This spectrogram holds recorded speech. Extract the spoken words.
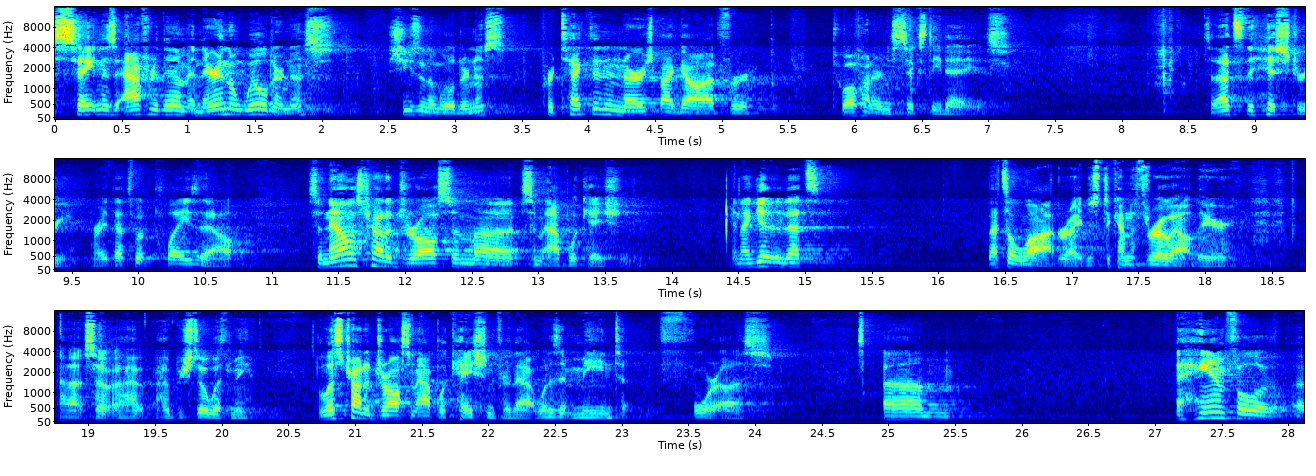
Satan is after them, and they're in the wilderness. She's in the wilderness, protected and nourished by God for 1,260 days. So that's the history, right? That's what plays out. So now let's try to draw some, uh, some application. And I get that that's, that's a lot, right? Just to kind of throw out there. Uh, so I hope you're still with me. But let's try to draw some application for that. What does it mean to, for us? Um, a handful of, uh,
